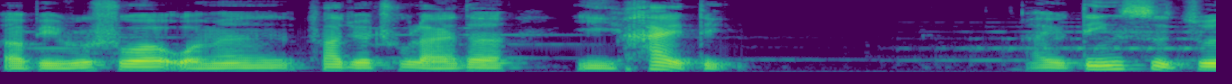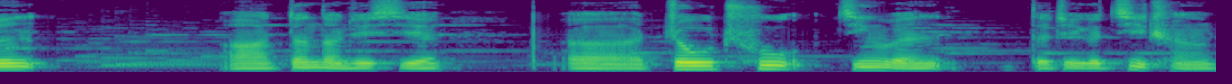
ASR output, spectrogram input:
呃，比如说我们发掘出来的乙亥鼎，还有丁巳尊啊等等这些。呃，周初金文的这个继承，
